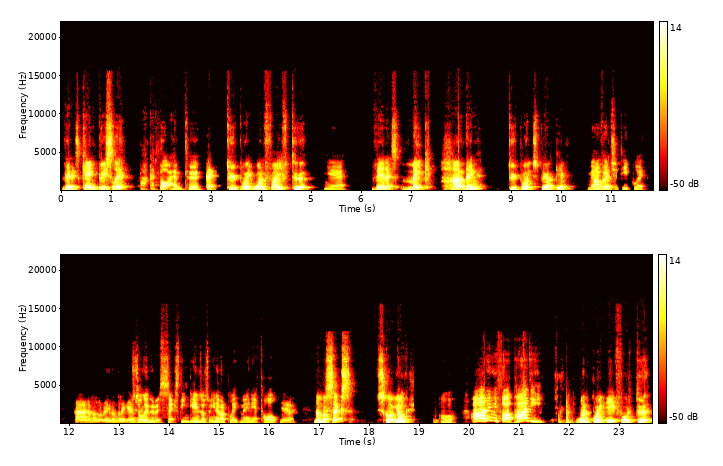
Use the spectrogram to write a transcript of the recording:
Then it's Ken Priestley Fuck, I thought him too. at 2.152. Yeah. Then it's Mike Harding, two points per game. Many Average. games did he play? Ah, I never looked at the number games. It's only been about 16 games or something. He never played many at all. Yeah. Number six, Scott Young, Oh. Ah, I didn't even thought of Paddy. 1.842.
